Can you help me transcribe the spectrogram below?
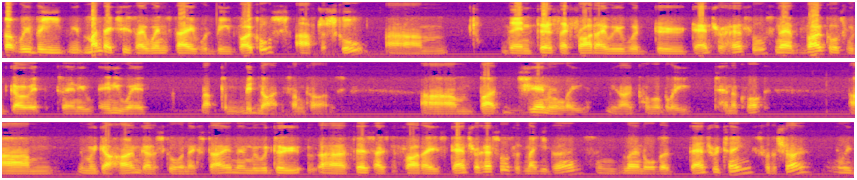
But we'd be Monday, Tuesday, Wednesday would be vocals after school. Um, then Thursday, Friday we would do dance rehearsals. Now vocals would go to any anywhere up to midnight sometimes, um, but generally, you know, probably ten o'clock. Um, then we'd go home, go to school the next day, and then we would do uh, Thursdays and Fridays dance rehearsals with Maggie Burns and learn all the dance routines for the show. We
